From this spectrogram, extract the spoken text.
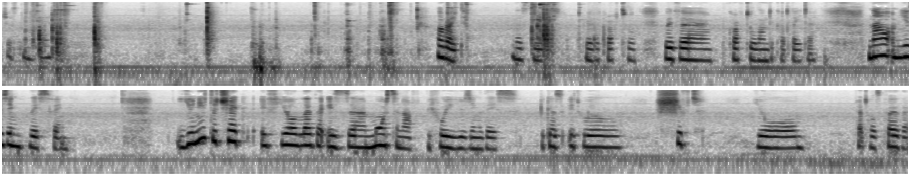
Just in here Alright, let's do it with a Craftool, with a Craftool undercut later. Now I'm using this thing. You need to check if your leather is uh, moist enough before you're using this because it will shift your petals further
